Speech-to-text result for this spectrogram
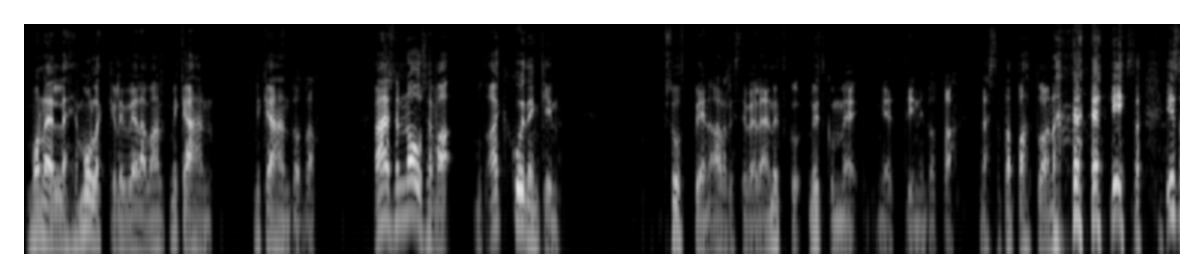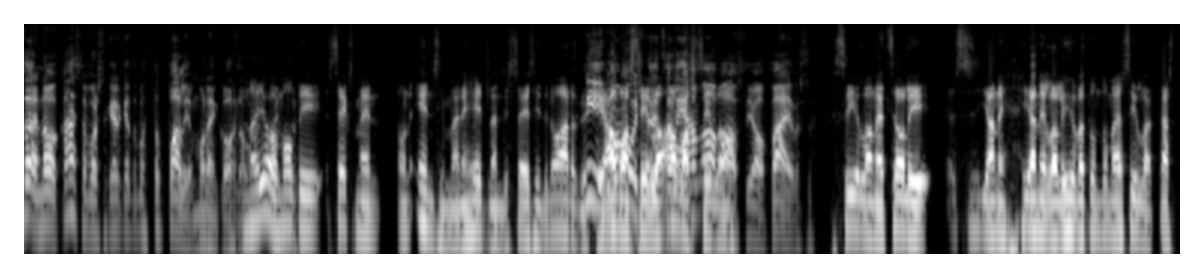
monelle, ja mullekin oli vielä vähän, että mikähän, mikähän tota, vähän se nouseva, mutta aika kuitenkin suht pieni artisti vielä, ja nyt kun, nyt kun me miettii, niin tota, näissä tapahtuu aina iso, isoja, no kahdessa vuodessa kerkeä tapahtuu paljon monen kohdalla. No joo, Nyt- me oltiin Sexman on ensimmäinen Headlandissa esiintynyt artisti, Niin, avasi muistan, silloin, avasi ihan silloin, avaus, joo, päivässä. silloin, että se oli, Jani, Janilla oli hyvä tuntuma jo silloin, että tästä,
